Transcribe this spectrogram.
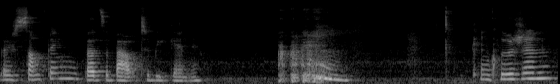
there's something that's about to begin. Conclusion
